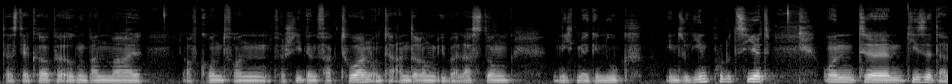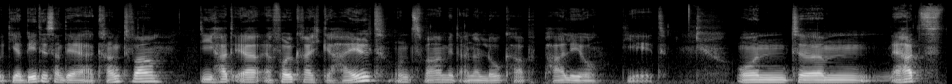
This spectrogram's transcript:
dass der Körper irgendwann mal aufgrund von verschiedenen Faktoren, unter anderem Überlastung, nicht mehr genug Insulin produziert. Und äh, diese Diabetes, an der er erkrankt war, die hat er erfolgreich geheilt und zwar mit einer Low Carb Paleo Diät. Und ähm, er hat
